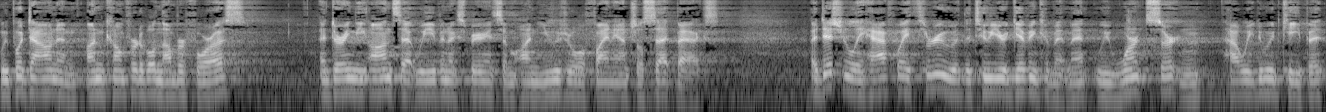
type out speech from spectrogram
We put down an uncomfortable number for us, and during the onset, we even experienced some unusual financial setbacks. Additionally, halfway through the two year giving commitment, we weren't certain how we would keep it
